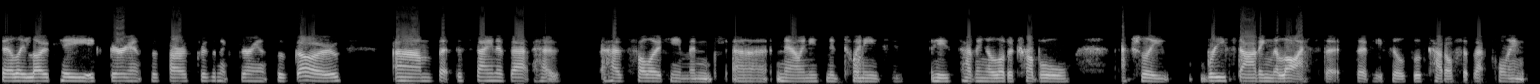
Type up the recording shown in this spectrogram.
fairly low key experience as far as prison experiences go. Um, but the stain of that has has followed him, and uh, now in his mid twenties, he's, having a lot of trouble actually restarting the life that that he feels was cut off at that point.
